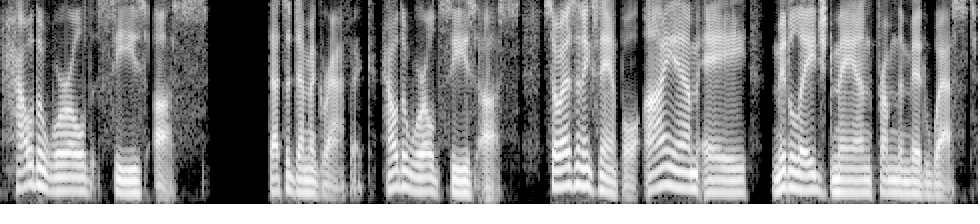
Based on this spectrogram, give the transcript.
how the world sees us. That's a demographic, how the world sees us. So, as an example, I am a middle aged man from the Midwest.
